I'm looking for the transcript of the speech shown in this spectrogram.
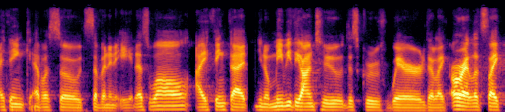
I think episode seven and eight as well. I think that, you know, maybe they got into this groove where they're like, all right, let's like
